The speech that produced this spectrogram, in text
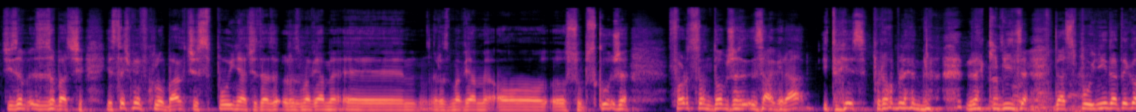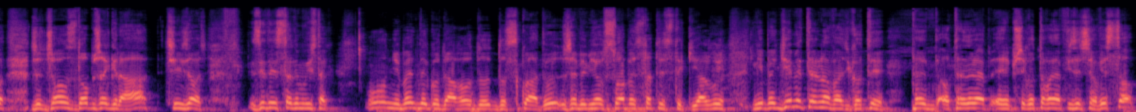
czyli zob- zobaczcie, jesteśmy w klubach, czy spójnia, czy teraz rozmawiamy, yy, rozmawiamy o, o Słupsku, że Forson dobrze zagra i to jest problem dla, dla kibica, dla spójni, dlatego, że Jones dobrze gra, czyli zobacz, z jednej strony mówisz tak, o, nie będę go dawał do, do składu, żeby miał słabe statystyki, albo nie będziemy trenować go, ty, ten, o trenera e, przygotowania fizycznego, wiesz co,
